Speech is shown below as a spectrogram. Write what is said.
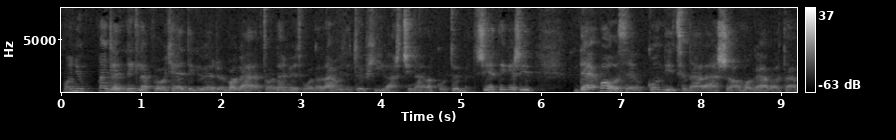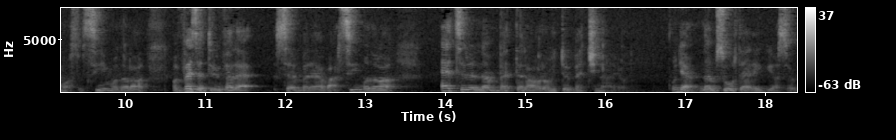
Mondjuk meg lennék lepve, hogyha eddig ő erről magától nem jött volna rá, hogy a több hívást csinál, akkor többet is értékesít, de valószínűleg a kondicionálása, a magával támasztott színvonala, a vezető vele szemben elvárt színvonala, egyszerűen nem vette rá arra, hogy többet csináljon. Ugye? Nem szúrt eléggé a szög.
